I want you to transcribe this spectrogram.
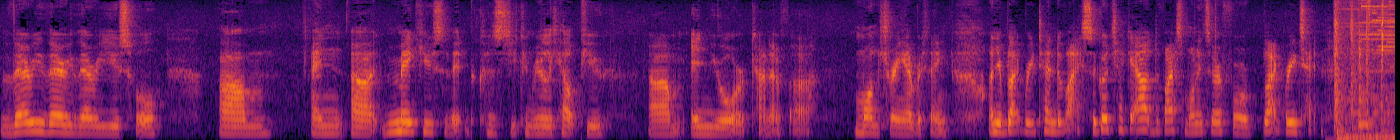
Very, very, very useful. Um, and uh, make use of it because you can really help you um, in your kind of uh, monitoring everything on your BlackBerry 10 device. So go check it out, device monitor for BlackBerry 10.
